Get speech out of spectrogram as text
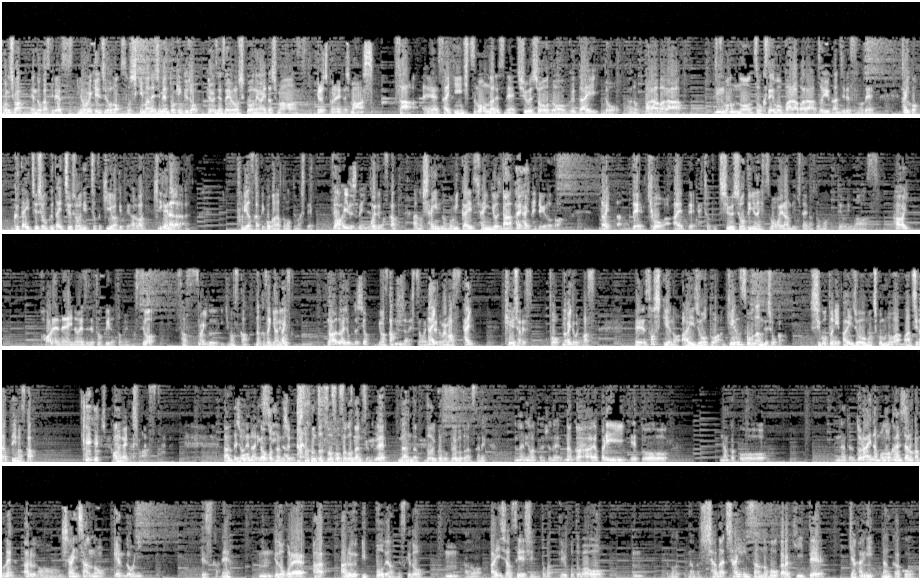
こんにちは、遠藤和樹です。井上健一郎の組織マネジメント研究所。井上先生、よろしくお願いいたします。よろしくお願いいたします。さあ、えー最近質問がですね、抽象度、具体度、あの、バラバラ、質問の属性もバラバラという感じですので、ちょっとこう、具体抽象、具体抽象にちょっと切り分けて、あの切り替えながら取り扱っていこうかなと思ってまして。あいいですね、いいですね。覚えてますか？あの、社員の飲み会、社員行事あはいはいないんだけどと。だったので、今日はあえてちょっと抽象的な質問を選んでいきたいなと思っております。はい。これね、井上先生得意だと思いますよ。早はい速いきますか、なんか最近ありますか、な、大丈夫ですよ。い、きますか？じゃあ質問に行きたいと思います。はい。経営者です。となっております。えー組織への愛情とは幻想なんでしょうか？仕事に愛情を持ち込むのは間違っていますか？お願いいたします。なんでしょうね、何が起こったんでしょうね。本当そうそう、そこなんですよね。で、なんだ、どういうこと、どういうことなんですかね。何が起こったんでしょうね。なんか、やっぱり、えっ、と、なんかこう、なんていうの、ドライなものを感じたのかもね。ある社員さんの言動に。ですかね。うんけ。どこれ、あ、ある一方でなんですけど、うん。あの、愛社精神とかっていう言葉を、うん。あのなんだ社内、社員さんの方から聞いて、逆になんかこ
